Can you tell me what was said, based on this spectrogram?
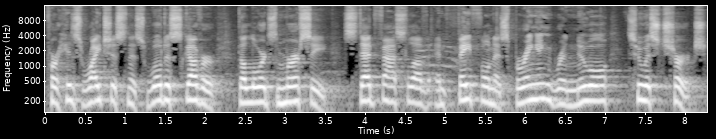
for his righteousness will discover the Lord's mercy, steadfast love, and faithfulness, bringing renewal to his church.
